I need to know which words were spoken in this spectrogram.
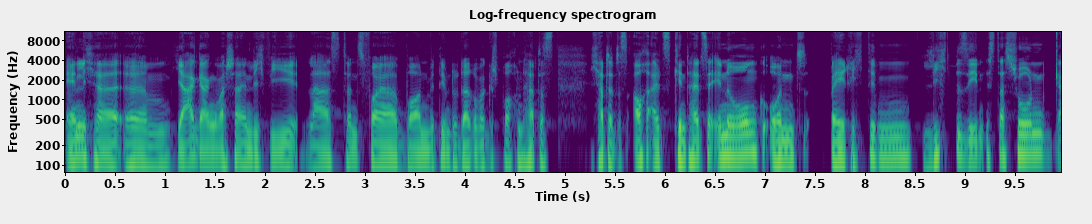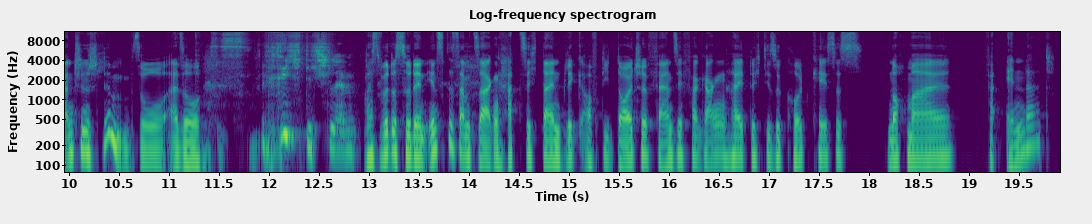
ähnlicher ähm, Jahrgang wahrscheinlich wie Lars Tönsfeuerborn, mit dem du darüber gesprochen hattest. Ich hatte das auch als Kindheitserinnerung und bei richtigem Licht besehen ist das schon ganz schön schlimm. So, also das ist richtig schlimm. Was würdest du denn insgesamt sagen? Hat sich dein Blick auf die deutsche Fernsehvergangenheit durch diese Cold Cases nochmal verändert?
